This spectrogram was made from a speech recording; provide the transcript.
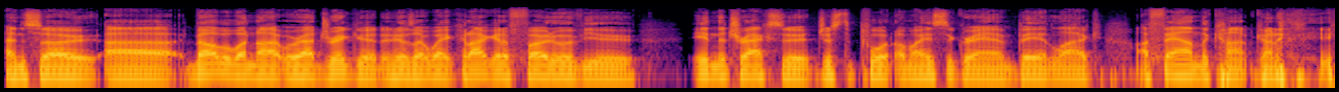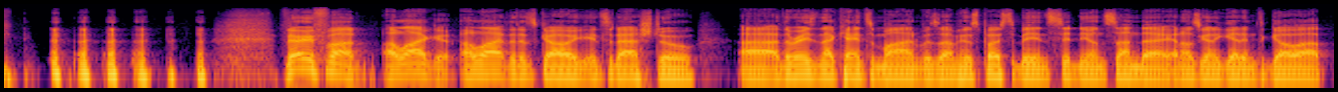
And so uh, Melbourne one night we are out drinking, and he was like, "Wait, can I get a photo of you?" In the tracksuit, just to put on my Instagram, being like, I found the cunt kind of thing. Very fun. I like it. I like that it's going international. Uh, and the reason that came to mind was um, he was supposed to be in Sydney on Sunday, and I was going to get him to go up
